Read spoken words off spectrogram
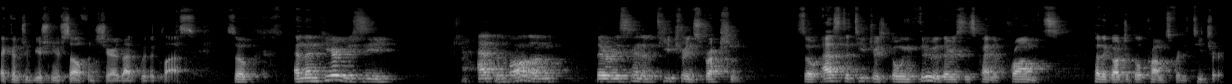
a contribution yourself and share that with the class. So, and then here you see at the bottom, there is kind of teacher instruction. So as the teacher is going through, there's this kind of prompts, pedagogical prompts for the teacher.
